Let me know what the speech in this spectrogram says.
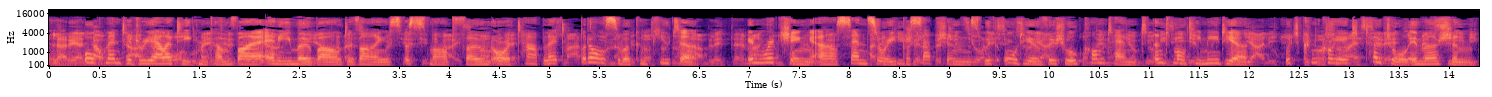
Augmented reality can come via any mobile device, a smartphone or a tablet, but also a computer, enriching our sensory perceptions with audiovisual content and multimedia, which can create total immersion.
